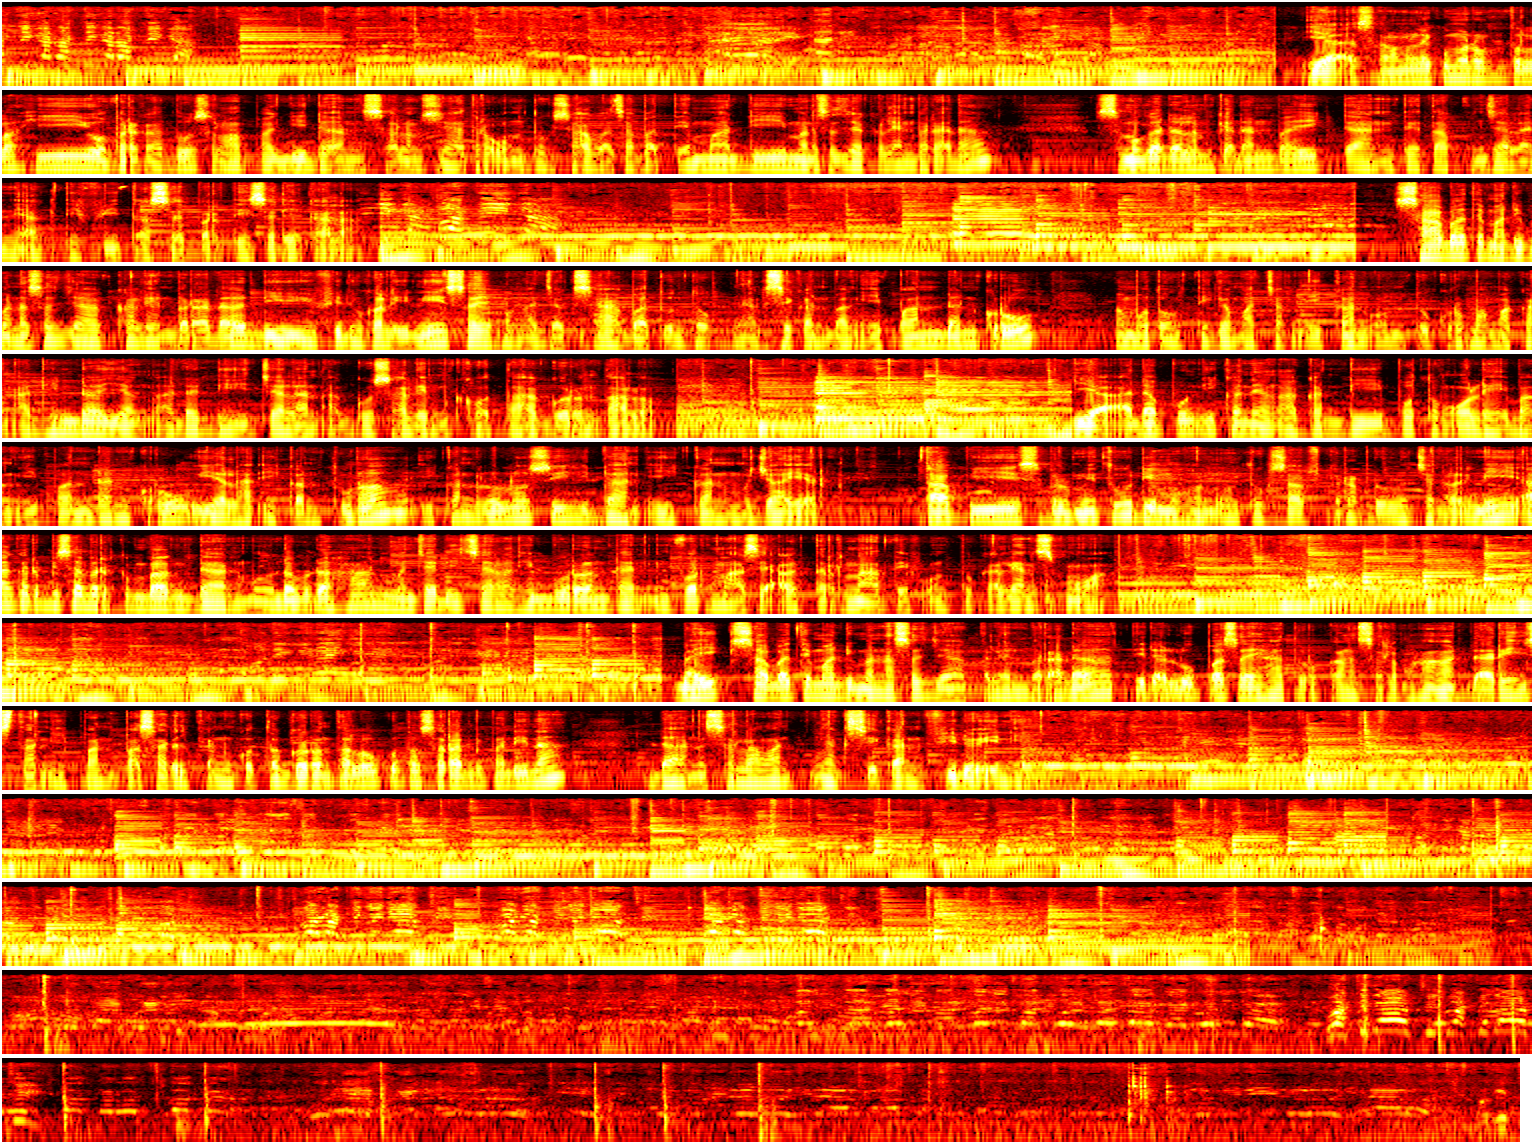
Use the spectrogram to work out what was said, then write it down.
Dua tiga, dua tiga, dua tiga. Ya, Assalamualaikum warahmatullahi wabarakatuh Selamat pagi dan salam sejahtera untuk sahabat-sahabat tema di mana saja kalian berada Semoga dalam keadaan baik dan tetap menjalani aktivitas seperti sedia kala. Sahabat tema di mana saja kalian berada Di video kali ini saya mengajak sahabat untuk menyaksikan Bang Ipan dan kru Memotong tiga macam ikan untuk rumah makan Adinda yang ada di Jalan Agus Salim, Kota Gorontalo Ya, adapun ikan yang akan dipotong oleh Bang Ipan dan kru ialah ikan tuna, ikan lolosi, dan ikan mujair. Tapi sebelum itu dimohon untuk subscribe dulu channel ini agar bisa berkembang dan mudah-mudahan menjadi channel hiburan dan informasi alternatif untuk kalian semua. Baik sahabat Tema di mana saja kalian berada, tidak lupa saya haturkan salam hangat dari Stan Ipan Pasar Ikan Kota Gorontalo, Kota Serambi Madinah dan selamat menyaksikan video ini.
